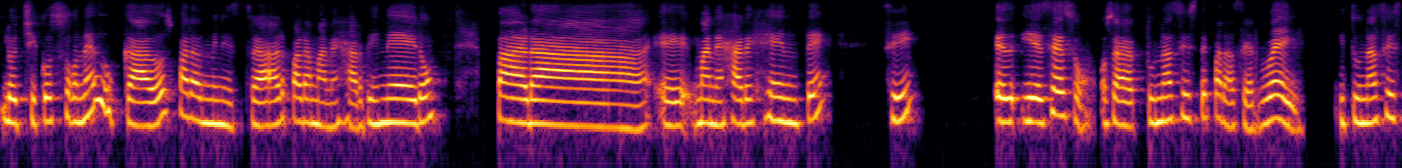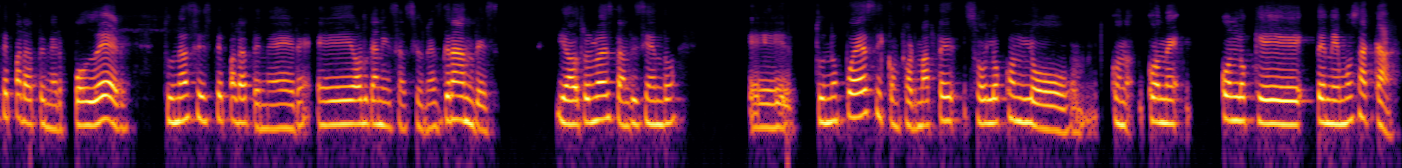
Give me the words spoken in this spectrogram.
los chicos son educados para administrar, para manejar dinero, para eh, manejar gente, ¿sí? Eh, y es eso, o sea, tú naciste para ser rey y tú naciste para tener poder, tú naciste para tener eh, organizaciones grandes. Y a otros nos están diciendo, tú no puedes y conformarte solo con lo, con, con lo que tenemos acá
